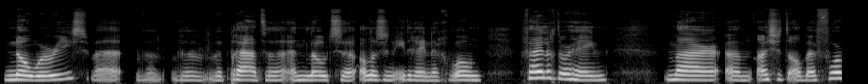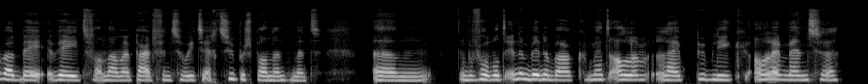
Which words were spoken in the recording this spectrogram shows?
No worries. We, we, we, we praten en loodsen alles en iedereen er gewoon veilig doorheen. Maar um, als je het al bij voorbaat weet van, nou, mijn paard vindt zoiets echt super spannend met um, bijvoorbeeld in een binnenbak met allerlei publiek, allerlei mensen,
